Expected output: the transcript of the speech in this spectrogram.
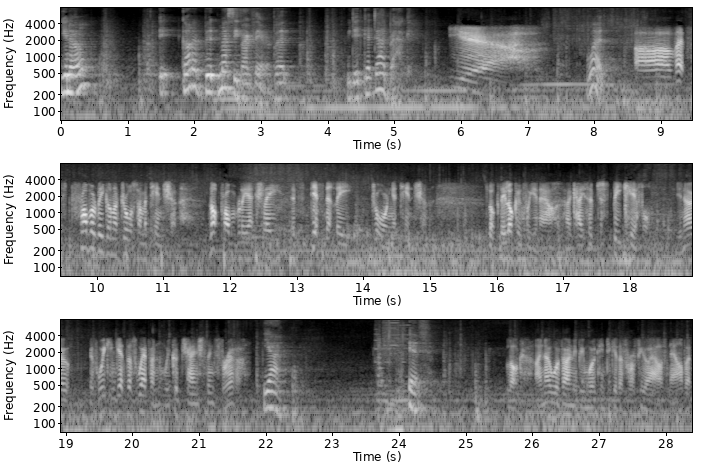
You know, it got a bit messy back there, but we did get Dad back. Yeah. What? Uh, that's probably gonna draw some attention. Not probably, actually. It's definitely drawing attention. Look, they're looking for you now, okay? So just be careful. You know, if we can get this weapon, we could change things forever. Yeah. If. Look, I know we've only been working together for a few hours now, but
